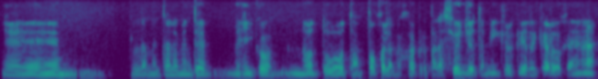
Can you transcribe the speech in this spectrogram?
Eh, lamentablemente México no tuvo tampoco la mejor preparación. Yo también creo que Ricardo Cadena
